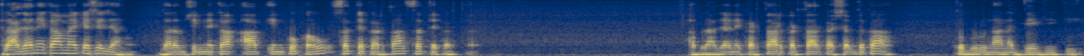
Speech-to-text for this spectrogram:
राजा ने कहा, मैं कैसे जानूं? धर्म सिंह ने कहा, आप इनको कहो सत्य करता सत्य करता अब राजा ने करतार करतार का शब्द कहा तो गुरु नानक देव जी की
